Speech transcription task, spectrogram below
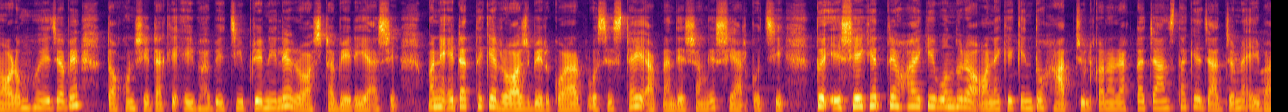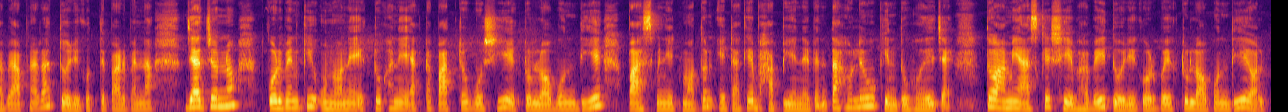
নরম হয়ে যাবে। তখন সেটাকে এইভাবে চিপড়ে নিলে রসটা বেরিয়ে আসে। মানে এটার থেকে রস বের করার প্রসেসটাই আপনাদের সঙ্গে শেয়ার করছি। তো সেই ক্ষেত্রে হয় কি বন্ধুরা, অনেকে কিন্তু হাত চুলকানোর একটা চান্স থাকে, যার জন্য এইভাবে আপনারা তৈরি করতে পারবেন না। যার জন্য করবেন কি? উনুনে একটুখানি একটা পাত্র বসিয়ে একটু লবণ দিয়ে পাঁচ মিনিট মতন এটাকে ভাপিয়ে নেবেন, তাহলেও কিন্তু হয়ে যায়। তো আমি আজকে সেভাবেই তৈরি করব। একটু লবণ দিয়ে অল্প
